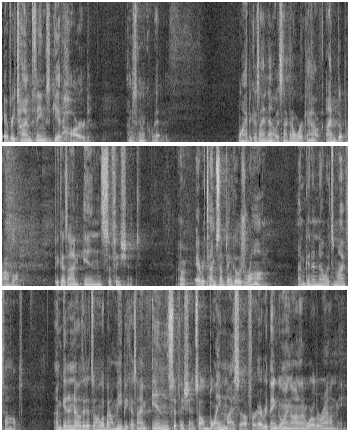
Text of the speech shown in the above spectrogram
every time things get hard, I'm just going to quit. Why? Because I know it's not going to work out. I'm the problem because I'm insufficient. Uh, every time something goes wrong, I'm going to know it's my fault. I'm going to know that it's all about me because I'm insufficient. So I'll blame myself for everything going on in the world around me.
